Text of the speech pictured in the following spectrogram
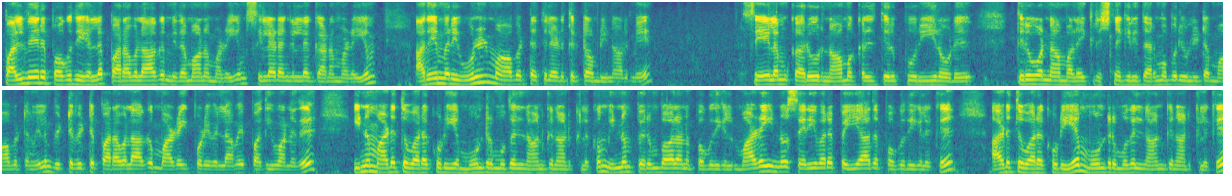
பல்வேறு பகுதிகளில் பரவலாக மிதமான மழையும் சில இடங்களில் கனமழையும். அதே மாதிரி உள் மாவட்டத்தில் எடுத்துக்கிட்டோம் அப்படின்னாலுமே சேலம் கரூர் நாமக்கல் திருப்பூர் ஈரோடு திருவண்ணாமலை கிருஷ்ணகிரி தருமபுரி உள்ளிட்ட மாவட்டங்களிலும் விட்டு விட்டு பரவலாக மழை பொழிவு எல்லாமே பதிவானது. இன்னும் அடுத்து வரக்கூடிய மூன்று முதல் நான்கு நாட்களுக்கும் இன்னும் பெரும்பாலான பகுதிகள் மழை இன்னும் சரிவர பெய்யாத பகுதிகளுக்கு அடுத்து வரக்கூடிய மூன்று முதல் நான்கு நாட்களுக்கு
